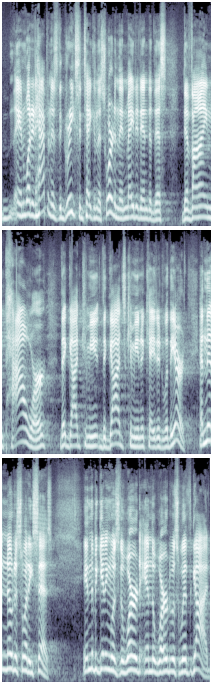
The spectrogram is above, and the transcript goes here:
and what had happened is the Greeks had taken this word and then made it into this divine power that God the gods communicated with the earth. And then notice what he says. In the beginning was the Word, and the Word was with God,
